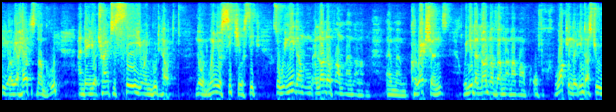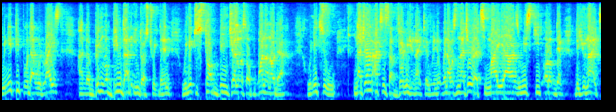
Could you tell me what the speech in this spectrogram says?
your, your health is not good, and then you're trying to say you're in good health. No, when you're sick, you're sick. So we need um, a lot of um, um, um, um, um, corrections. We need a lot of, of, work in the industry. We need people that will rise and uh, bring up, build that industry. Then we need to stop being jealous of one another. We need to. Nigerian artists are very united. When, when I was in Nigeria, Timaya's, Whiskey, all of them, they unite.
